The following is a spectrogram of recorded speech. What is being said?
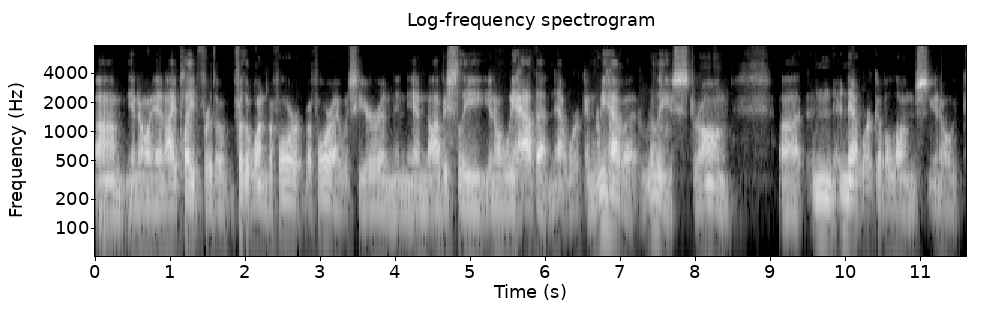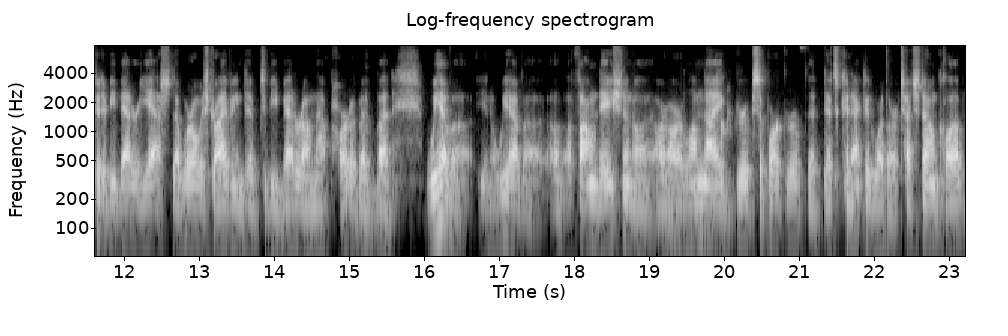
Um, you know, and I played for the for the one before before I was here, and, and and obviously, you know, we have that network, and we have a really strong uh, n- network of alums. You know, could it be better? Yes, that we're always striving to, to be better on that part of it. But we have a, you know, we have a, a foundation, uh, our, our, alumni group, support group that, that's connected with our touchdown club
